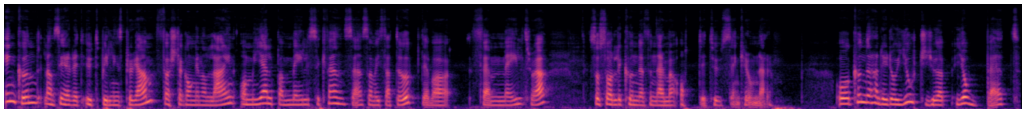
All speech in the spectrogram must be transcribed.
En kund lanserade ett utbildningsprogram första gången online och med hjälp av mejlsekvensen som vi satte upp, det var fem mejl tror jag, så sålde kunden för närmare 80 000 kronor. Och kunden hade då gjort jobbet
